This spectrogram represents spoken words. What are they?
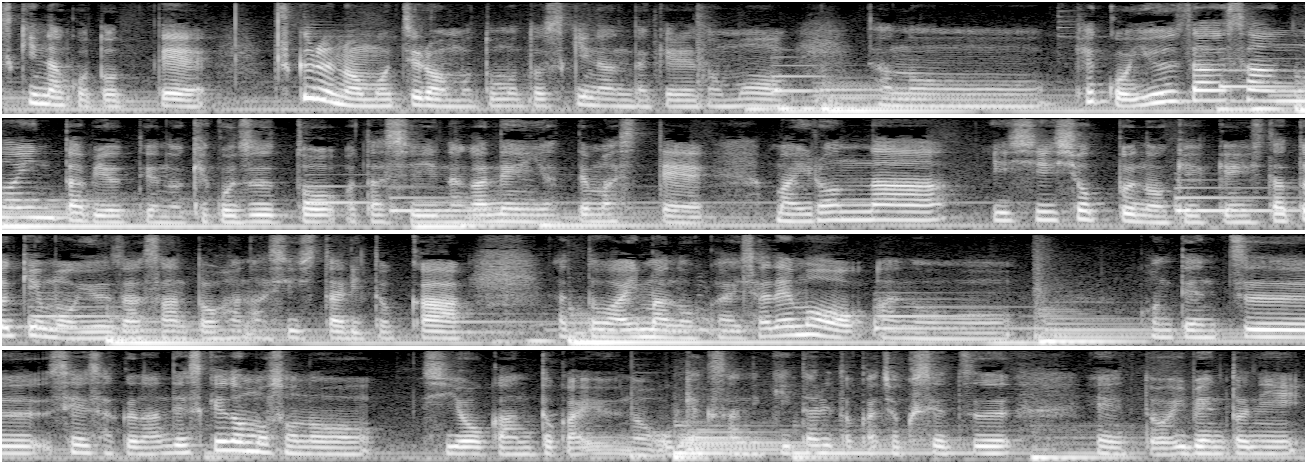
好きなことって作るのはもちろんもともと好きなんだけれどもあのー、結構ユーザーさんのインタビューっていうのを結構ずっと私長年やってまして、まあ、いろんな EC ショップの経験した時もユーザーさんとお話ししたりとかあとは今の会社でも、あのー、コンテンツ制作なんですけどもその使用感とかいうのをお客さんに聞いたりとか直接、えーと、イベントに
